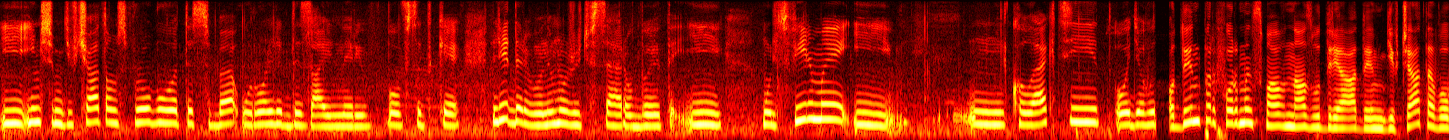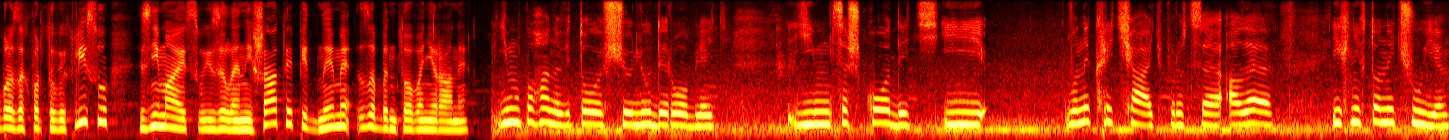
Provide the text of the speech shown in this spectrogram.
і іншим дівчатам спробувати себе у ролі дизайнерів, бо все-таки лідери вони можуть все робити. І мультфільми, і колекції одягу. Один перформанс мав назву Дріади. Дівчата в образах вартових лісу знімають свої зелені шати, під ними забинтовані рани. Їм погано від того, що люди роблять, їм це шкодить, і вони кричать про це, але їх ніхто не чує.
